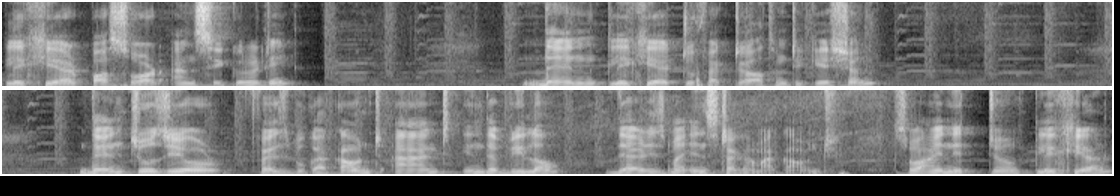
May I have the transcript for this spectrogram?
click here password and security. Then click here two-factor authentication. Then choose your facebook account and in the below there is my instagram account. So i need to click here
